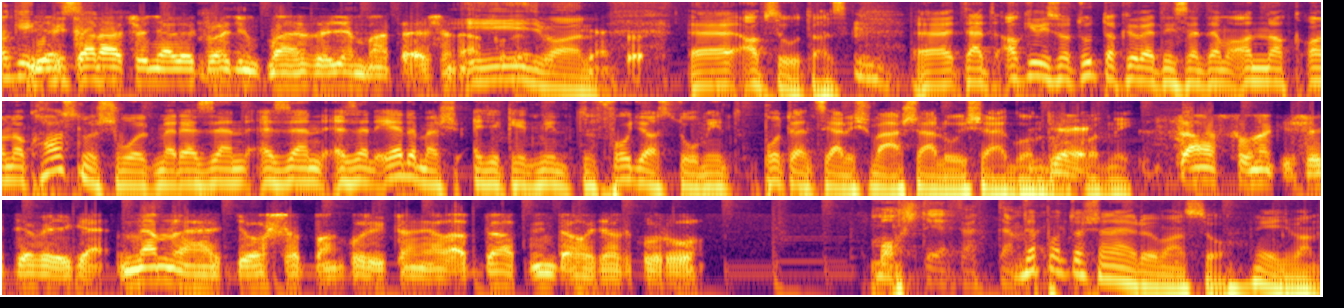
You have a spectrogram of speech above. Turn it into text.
akik Ilyen viszont karácsony előtt vagyunk, már ez legyen már teljesen Így van. E, Abszolút az. Tehát aki viszont tudta követni, szerintem annak, annak hasznos volt, mert ezen, ezen, ezen érdemes egyébként, mint fogyasztó, mint potenciális vásárló is elgondolkodni. száz szónak is egy a vége. Nem lehet gyorsabban gurítani a labdát, mint ahogy az gurul. Most értettem. De pontosan erről van szó. Így van.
